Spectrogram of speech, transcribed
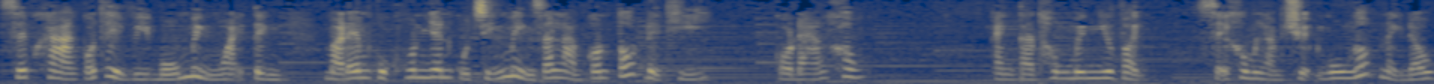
Sếp Khang có thể vì bố mình ngoại tình Mà đem cuộc hôn nhân của chính mình ra làm con tốt để thí. Có đáng không? Anh ta thông minh như vậy, Sẽ không làm chuyện ngu ngốc này đâu.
